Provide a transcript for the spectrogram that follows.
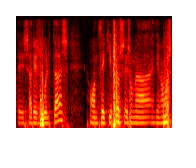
tres vueltas, 11 equipos, es una, digamos,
